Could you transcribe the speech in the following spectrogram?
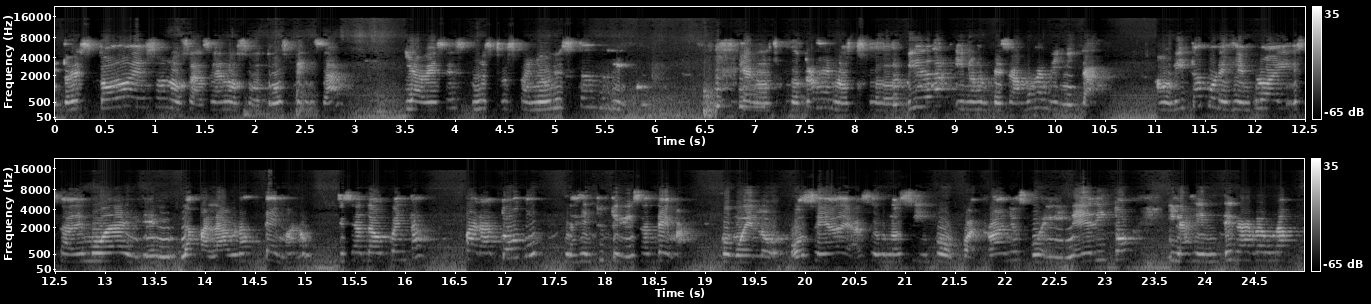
Entonces todo eso nos hace a nosotros pensar y a veces nuestro español es tan rico que a nosotros se nos olvida y nos empezamos a limitar. Ahorita, por ejemplo, ahí está de moda la palabra tema, ¿no? ¿Sí se han dado cuenta? Para todo la gente utiliza tema, como el o sea de hace unos 5 o 4 años, o el inédito, y la gente agarra una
